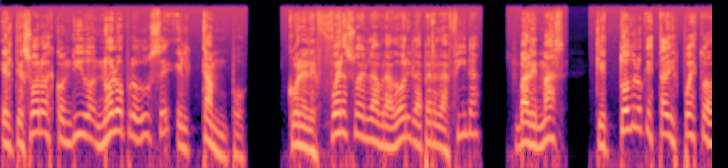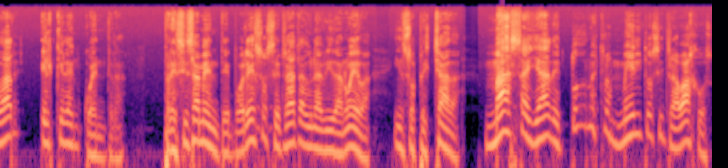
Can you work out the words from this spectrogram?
El tesoro escondido no lo produce el campo. Con el esfuerzo del labrador y la perla fina vale más que todo lo que está dispuesto a dar el que la encuentra. Precisamente por eso se trata de una vida nueva, insospechada, más allá de todos nuestros méritos y trabajos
